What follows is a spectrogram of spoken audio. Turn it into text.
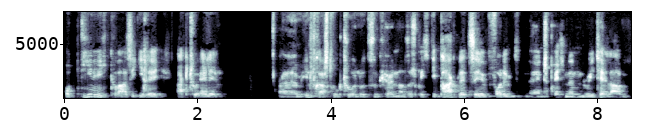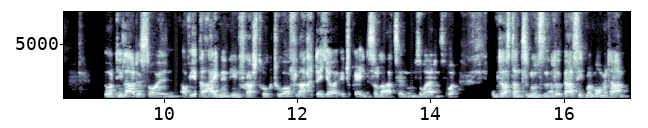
ob die nicht quasi ihre aktuelle ähm, Infrastruktur nutzen können, also sprich die Parkplätze vor dem entsprechenden Retailladen, dort die Ladesäulen auf ihre eigenen Infrastruktur, Flachdächer, entsprechende Solarzellen und so weiter und so fort, um das dann zu nutzen. Also da sieht man momentan.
